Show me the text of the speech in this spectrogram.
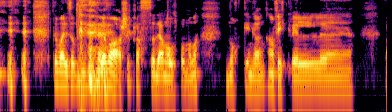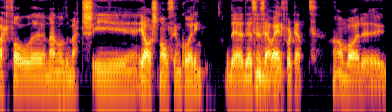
det var liksom, det var så klasse det han holdt på med, da. Nok en gang. Han fikk vel i hvert fall man of the match i, i Arsenal sin kåring. Det, det syns jeg var helt fortjent. Han var eh,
